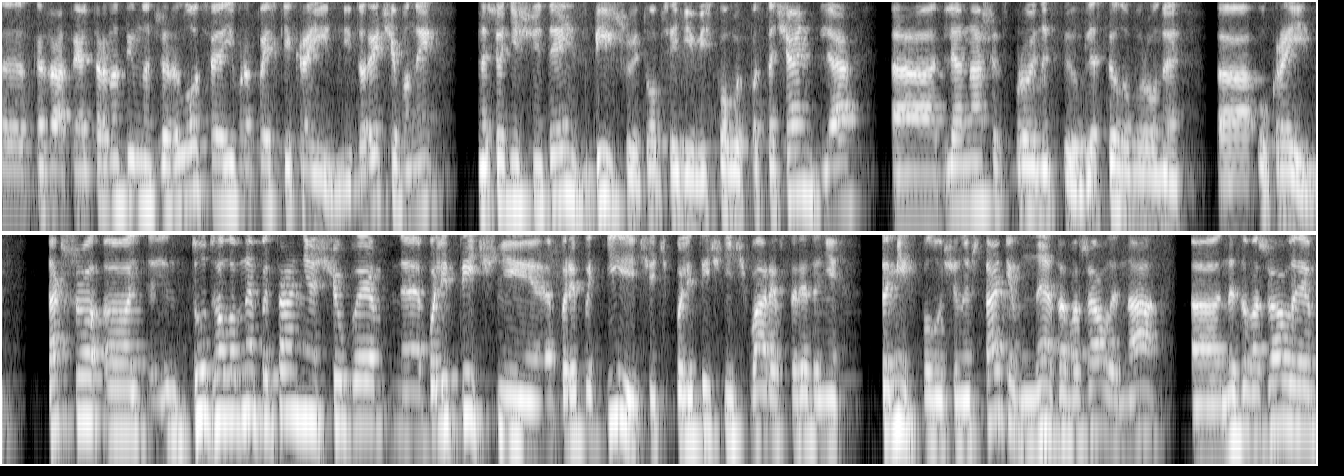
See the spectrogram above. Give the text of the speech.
е, сказати, альтернативне джерело це європейські країни. І до речі, вони на сьогоднішній день збільшують обсяги військових постачань для, е, для наших збройних сил, для сил оборони України. Так що е, тут головне питання, щоб е, політичні перипетії чи політичні чвари всередині самих Сполучених Штатів не заважали на е, не заважали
